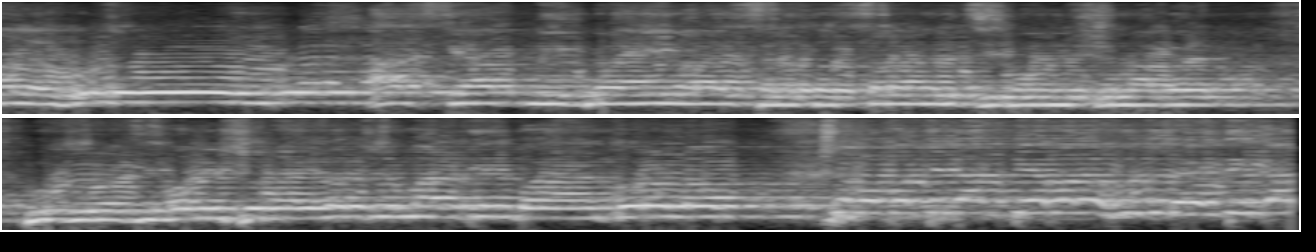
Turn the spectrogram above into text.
বলো আজকে আপনি ইব্রাহিম আলাইহিসসালামের জীবন শোনাবেন। হুজুর জীবন শোনাইলো, জুমার দিন বয়ান করল। সভাপতি ডাক দিয়ে বলে, হুজুর, এইদিকে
